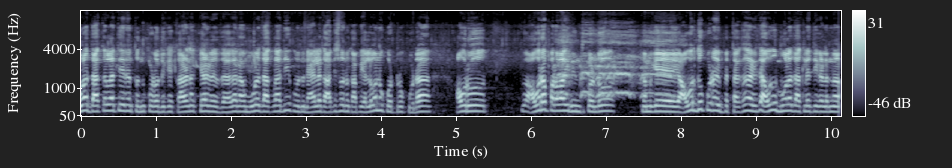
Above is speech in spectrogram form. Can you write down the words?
ಮೂಲ ದಾಖಲಾತಿಯನ್ನು ತಂದು ಕೊಡೋದಕ್ಕೆ ಕಾರಣ ಕೇಳಿದಾಗ ನಾವು ಮೂಲ ದಾಖಲಾತಿ ಒಂದು ನ್ಯಾಯಾಲಯದ ಆದೇಶವನ್ನು ಕಾಪಿ ಎಲ್ಲವನ್ನೂ ಕೊಟ್ಟರು ಕೂಡ ಅವರು ಅವರ ಪರವಾಗಿ ನಿಂತ್ಕೊಂಡು ನಮಗೆ ಅವ್ರದ್ದು ಕೂಡ ತಗೊಂಡಿದೆ ಅವ್ರದ್ದು ಮೂಲ ದಾಖಲಾತಿಗಳನ್ನು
